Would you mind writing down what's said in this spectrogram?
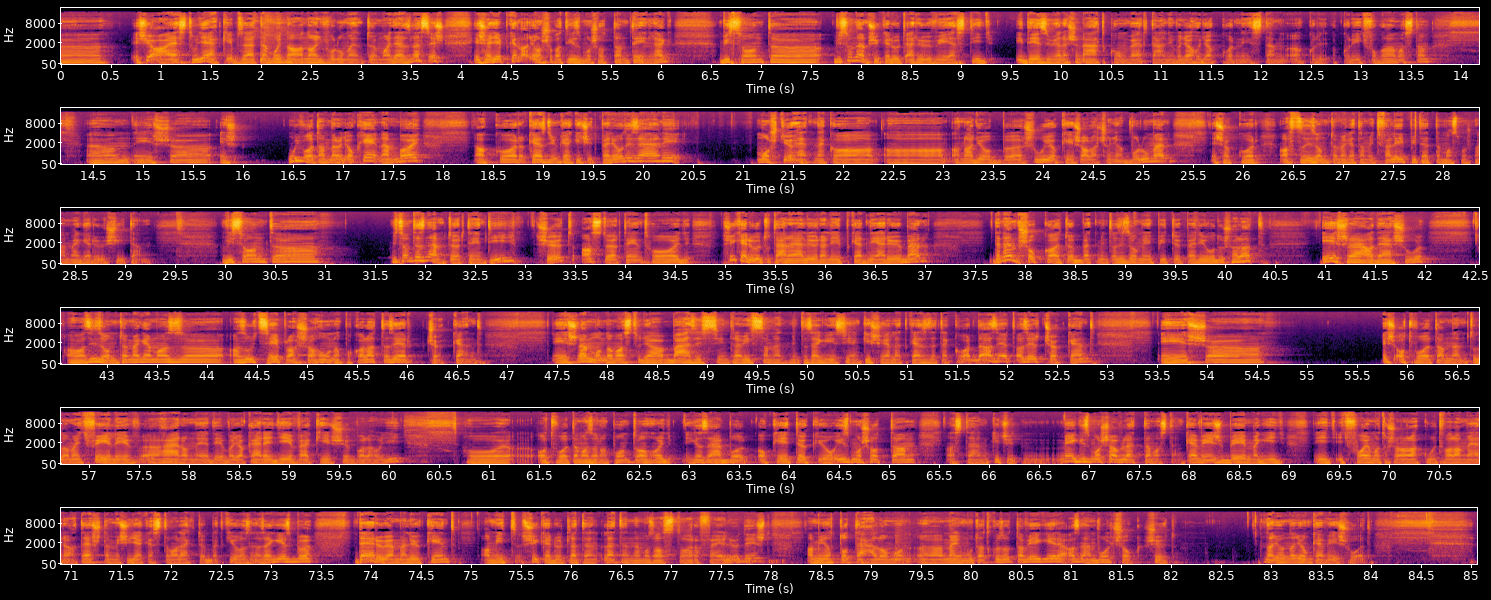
és ja, ezt úgy elképzeltem, hogy na, a nagy volumentől majd ez lesz, és, és egyébként nagyon sokat izmosodtam tényleg, viszont, viszont nem sikerült erővé ezt így idézőjelesen átkonvertálni, vagy ahogy akkor néztem, akkor, akkor így fogalmaztam. És, és úgy voltam vele, hogy oké, okay, nem baj, akkor kezdjünk el kicsit periodizálni, most jöhetnek a, a, a nagyobb súlyok és alacsonyabb volumen, és akkor azt az izomtömeget, amit felépítettem, azt most már megerősítem. Viszont Viszont ez nem történt így, sőt, az történt, hogy sikerült utána előrelépkedni erőben, de nem sokkal többet, mint az izomépítő periódus alatt, és ráadásul az izomtömegem az, az úgy szép lassan hónapok alatt azért csökkent. És nem mondom azt, hogy a bázis szintre visszament, mint az egész ilyen kísérlet kezdetekor, de azért, azért csökkent, és, és ott voltam, nem tudom, egy fél év, három év, vagy akár egy évvel később valahogy így, hogy ott voltam azon a ponton, hogy igazából oké, okay, tök jó, izmosodtam, aztán kicsit még izmosabb lettem, aztán kevésbé, meg így, így, így folyamatosan alakult valamerre a testem, és igyekeztem a legtöbbet kihozni az egészből, de erőemelőként, amit sikerült leten, letennem az asztalra fejlődést, ami a totálomon megmutatkozott a végére, az nem volt sok, sőt, nagyon-nagyon kevés volt.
